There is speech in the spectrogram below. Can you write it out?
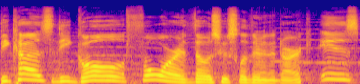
because the goal for those who slither in the dark is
